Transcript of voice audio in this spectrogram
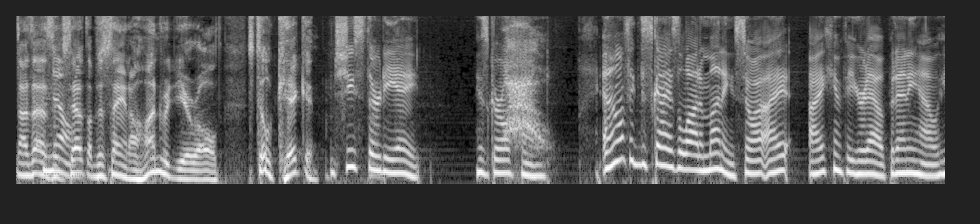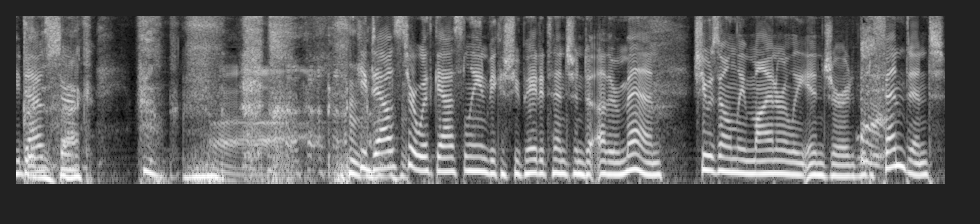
Not that it's No. acceptable. I'm just saying, a hundred year old still kicking. She's 38, his girlfriend. Wow. And I don't think this guy has a lot of money, so I I can figure it out. But anyhow, he doused her. sack. He doused her with gasoline because she paid attention to other men. She was only minorly injured. The defendant,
